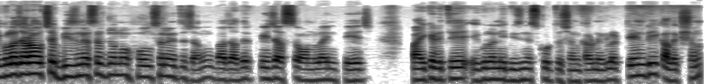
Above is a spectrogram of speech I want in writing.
এগুলো যারা হচ্ছে বিজনেসের জন্য হোলসেলে নিতে চান বা যাদের পেজ আছে অনলাইন পেজ পাইকারিতে এগুলো নিয়ে বিজনেস করতে চান, কারণ এগুলো ট্রেন্ডি কালেকশন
